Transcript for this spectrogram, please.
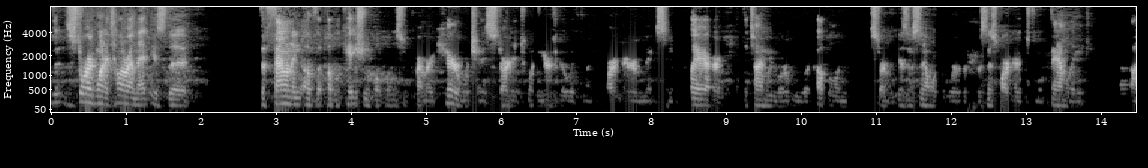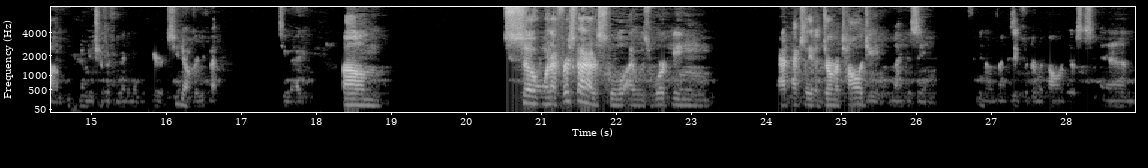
the story I want to tell around that is the the founding of the publication called Holistic Primary Care, which I started 20 years ago with my partner Meg St. Clair. At the time, we were we were a couple and started the business. Now we're business partners, family. Um, known each other for many many years. You know her, you've met T Meg. Um, so when I first got out of school, I was working at, actually at a dermatology magazine you know, magazine for dermatologists, and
